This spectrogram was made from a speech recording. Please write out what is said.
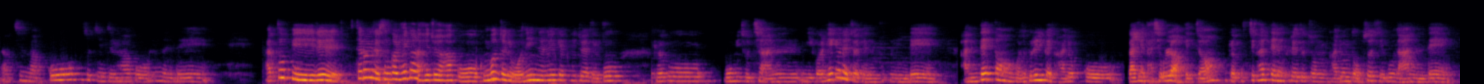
약침 맞고 효소찜질하고 했는데 아토피를 스테로이드 쓴 걸 해결해줘야 하고 근본적인 원인을 해결해줘야 되고 결국 몸이 좋지 않은 이걸 해결해줘야 되는 부분인데 안 됐던 거죠. 그러니까 가렵고 나중에 다시 올라왔겠죠. 그러니까 복직할 때는 그래도 좀 가려움도 없어지고 나았는데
